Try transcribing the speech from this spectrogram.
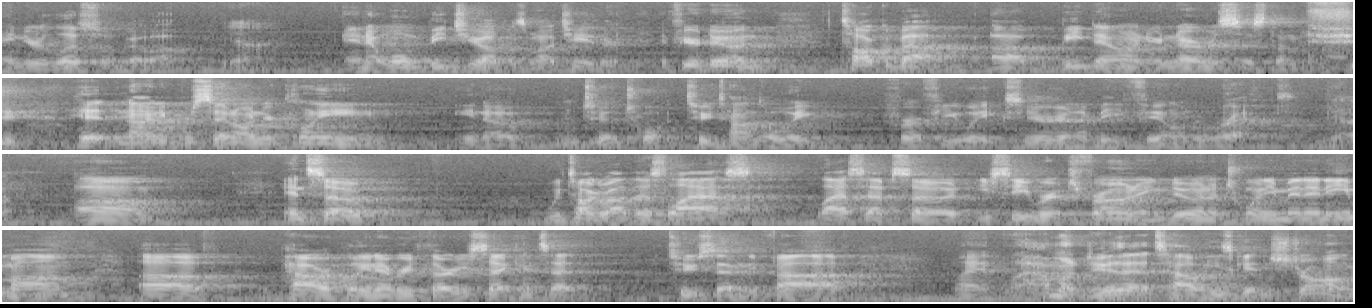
and your lifts will go up. Yeah. And it won't beat you up as much either. If you're doing, talk about uh, beat down on your nervous system. Hit 90% on your clean, you know, two, tw- two times a week for a few weeks. You're going to be feeling wrecked. Yeah. Um, and so we talked about this last last episode. You see Rich Froning doing a 20 minute EMOM of power clean every 30 seconds at 275. Like, well, I'm gonna do that. That's how he's getting strong.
